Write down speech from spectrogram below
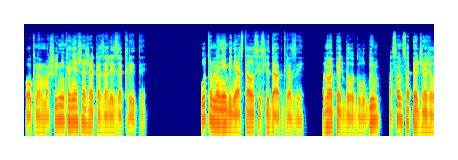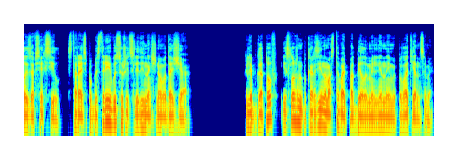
Окна в машине, конечно же, оказались закрыты. Утром на небе не осталось и следа от грозы. Оно опять было голубым, а солнце опять жарило изо всех сил, стараясь побыстрее высушить следы ночного дождя. Хлеб готов и сложен по корзинам остывать под белыми льняными полотенцами.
